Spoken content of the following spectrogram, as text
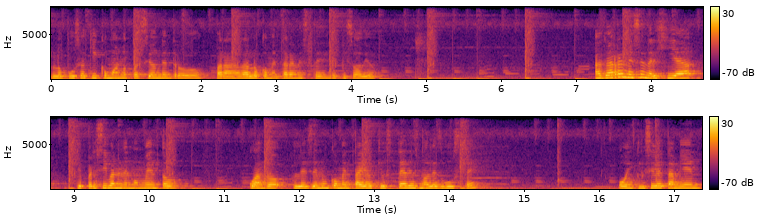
lo puse aquí como anotación dentro para darlo a comentar en este episodio. Agarren esa energía que perciban en el momento cuando les den un comentario que a ustedes no les guste o inclusive también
